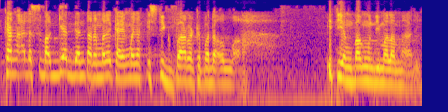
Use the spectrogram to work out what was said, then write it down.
Karena ada sebagian di antara mereka yang banyak istighfar kepada Allah. Itu yang bangun di malam hari.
